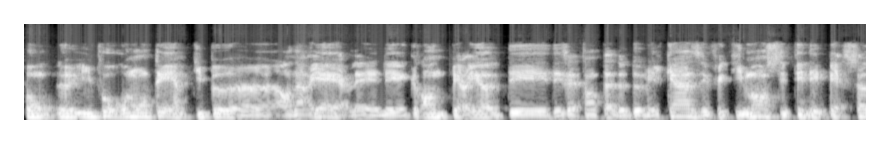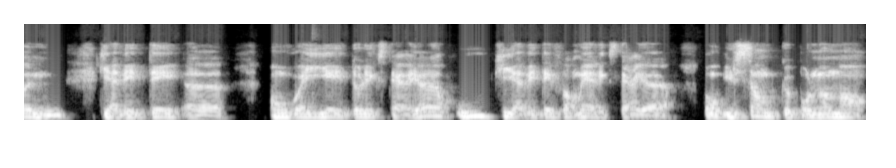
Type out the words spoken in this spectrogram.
Bon, euh, il faut remonter un petit peu euh, en arrière. Les, les, grandes périodes des, des, attentats de 2015, effectivement, c'était des personnes qui avaient été euh, envoyées de l'extérieur ou qui avaient été formées à l'extérieur. Bon, il semble que pour le moment,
